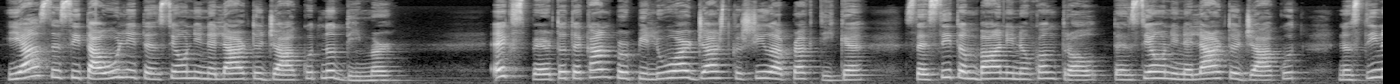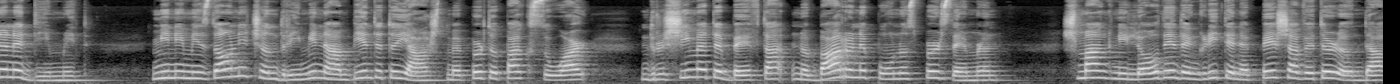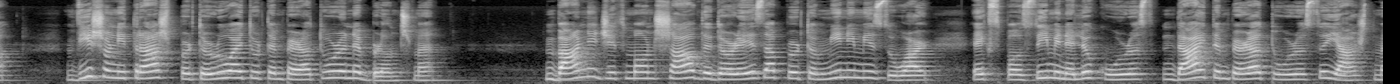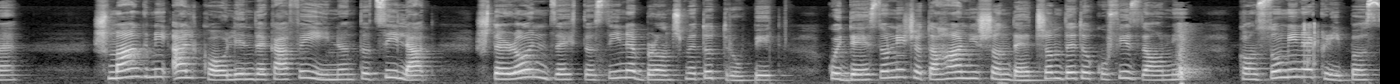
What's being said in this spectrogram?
Ja se si ta ulni tensionin e lartë të gjakut në dimër. Ekspertët e kanë përpiluar gjashtë këshilla praktike se si të mbani në kontroll tensionin e lartë të gjakut në stinën e dimrit. Minimizoni qëndrimin në ambiente të jashtme për të pakësuar ndryshimet e befta në barrën e punës për zemrën. Shmangni lodhjen dhe ngritjen e peshave të rënda. Vishuni trashë për të ruajtur temperaturën e brendshme. Mbani gjithmonë shall dhe doreza për të minimizuar ekspozimin e lëkurës ndaj temperaturës së jashtme. Shmangni alkoolin dhe kafeinën të cilat shterojnë nxehtësinë e brendshme të trupit. Kujdesuni që të hani shëndetshëm dhe të kufizoni konsumin e kripës.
